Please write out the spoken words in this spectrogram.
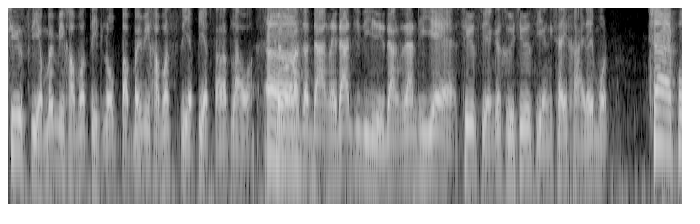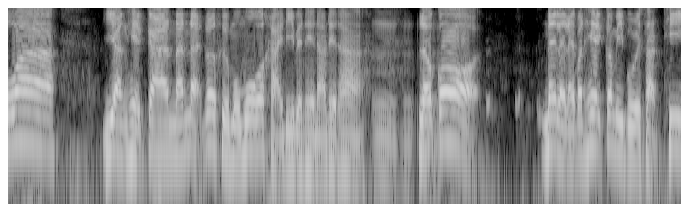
ชื่อเสียงไม่มีคำว่าติดลบแบบไม่มีคำว่าเสียเปรียบสำหรับเราอะเออไม่ว่าเราจะดังในด้านที่ดีหรือดังในด้านที่แย่ ชื่อเสียงก็คือชื่อเสียงใช้ขายได้หมด ใช่เพราะว่า อย่างเหตุการณ์นั้นน่ะ ก็คือโมโมก็ขายดีเป็นเทน้ำเทท่าอืมแล้วก็ในหลาย ๆ ประเทศก็มีบริษัทที่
